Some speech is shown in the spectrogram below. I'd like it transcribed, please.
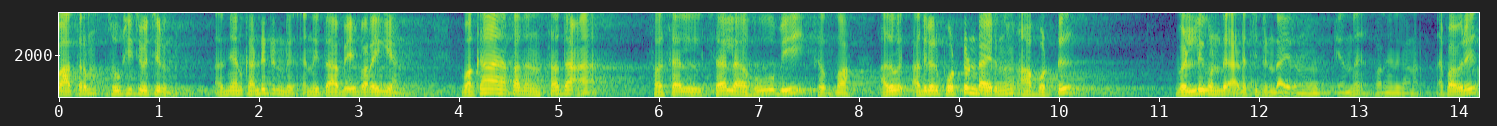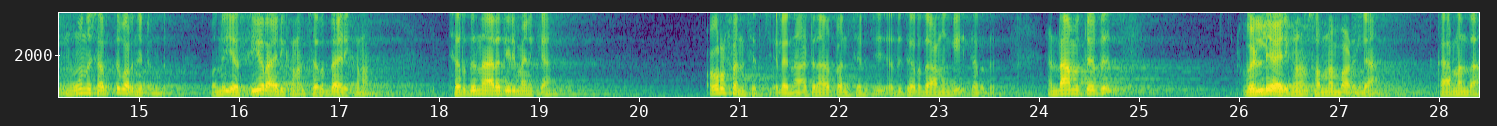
പാത്രം സൂക്ഷിച്ചു വെച്ചിരുന്നു. അത് ഞാൻ കണ്ടിട്ടുണ്ട് എന്ന് ഈ താബിഇ പറയുകയാണ്. വഖാൻ ഖദൻ സദഅ ഫസൽസലഹു ബി ഫിദ്ദ. അത് അതിലൊരു പൊട്ടുണ്ടായിരുന്നു ആ പൊട്ട് വെള്ളി കൊണ്ട് അടച്ചിട്ടുണ്ടായിരുന്നു എന്ന് പറഞ്ഞത് കാണാം. അപ്പോൾ അവർ മൂന്ന് ഷർത്ത് പറഞ്ഞിട്ടുണ്ട്. ഒന്ന് യസീർ ആയിരിക്കണം ചെറുതായിരിക്കണം. ചെറുത് നാരെ തീരുമാനിക്കുക ഉറഫ് അനുസരിച്ച് അല്ലേ? നാട്ടു നടപ്പനുസരിച്ച് അത് ചെറുതാണെങ്കിൽ ചെറുത്. രണ്ടാമത്തേത് വെള്ളി ആയിരിക്കണം സ്വർണം പാടില്ല. കാരണം എന്താ?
